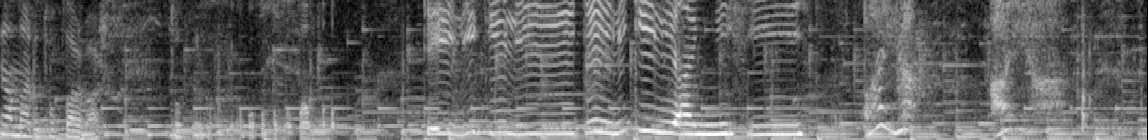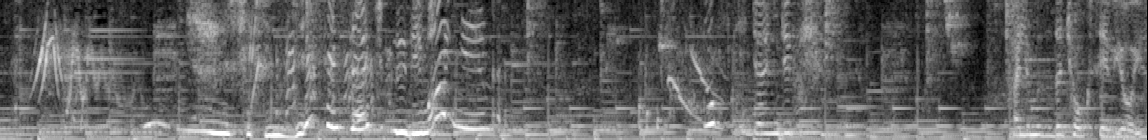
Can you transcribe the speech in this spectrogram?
Yanlarda toplar var. Topları. Tehlikeli, tehlikeli annesi. Şeklimizde sesler çıkıyor değil mi annem? Hop, döndük. Halimizi de çok seviyoruz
